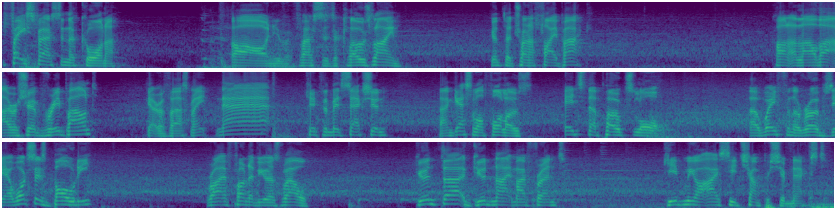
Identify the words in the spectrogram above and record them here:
Face first in the corner. Oh, and he reverses the clothesline. Gunther trying to fight back. Can't allow that Irish whip rebound. Get reversed, mate. Nah. Kick to the midsection. And guess what follows? It's the pokes law. Away from the ropes. Yeah, watch this Baldy. Right in front of you as well. Gunther, good night, my friend. Give me your IC championship next.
